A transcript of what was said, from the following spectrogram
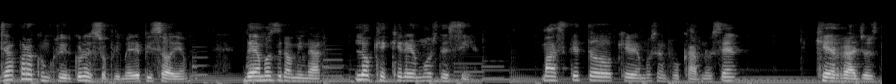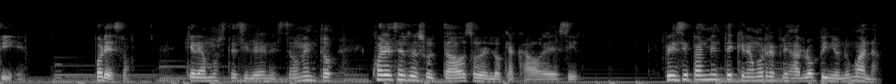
Ya para concluir con nuestro primer episodio, debemos denominar lo que queremos decir. Más que todo queremos enfocarnos en qué rayos dije. Por eso, queremos decirle en este momento cuál es el resultado sobre lo que acabo de decir. Principalmente queremos reflejar la opinión humana.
